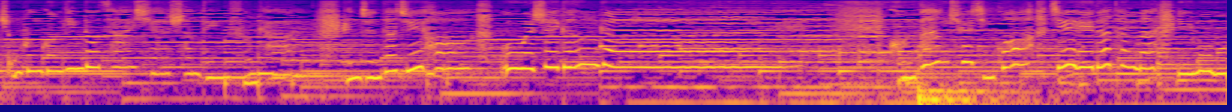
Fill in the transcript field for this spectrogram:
晨昏光影都在雪山顶分开。人间的气候，不为谁更。记忆的藤蔓，一幕幕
